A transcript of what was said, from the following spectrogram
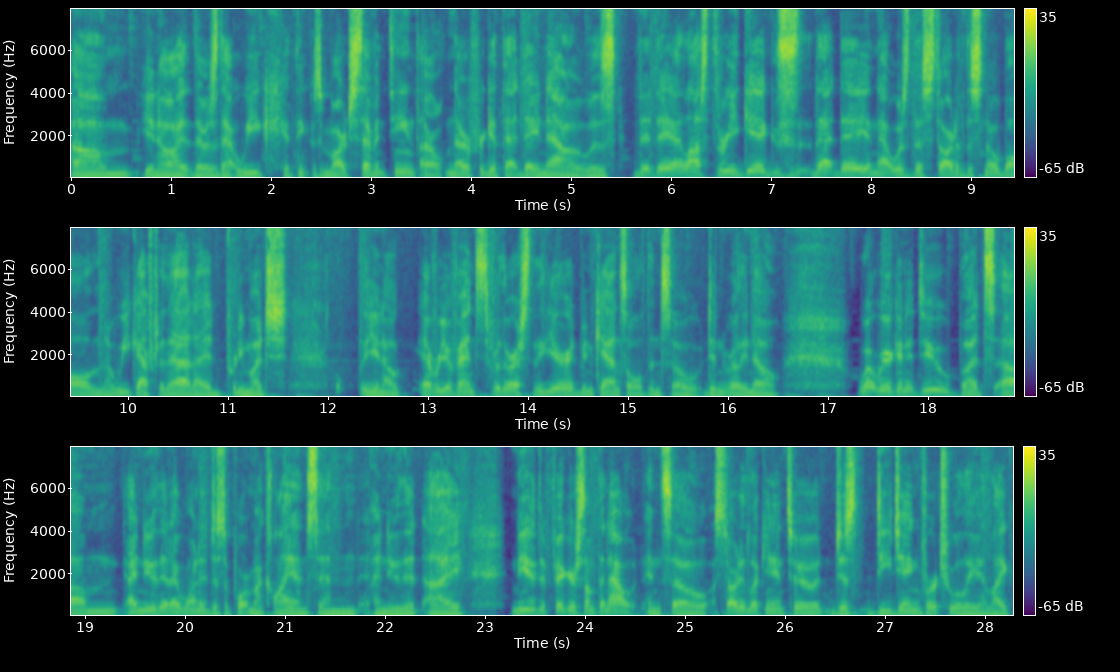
Um, you know, I, there was that week. I think it was March 17th. I'll never forget that day. Now it was the day I lost three gigs that day, and that was the start of the snowball. And a week after that, I had pretty much, you know, every event for the rest of the year had been canceled, and so didn't really know what we were going to do, but um, I knew that I wanted to support my clients and I knew that I needed to figure something out. And so I started looking into just DJing virtually and like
